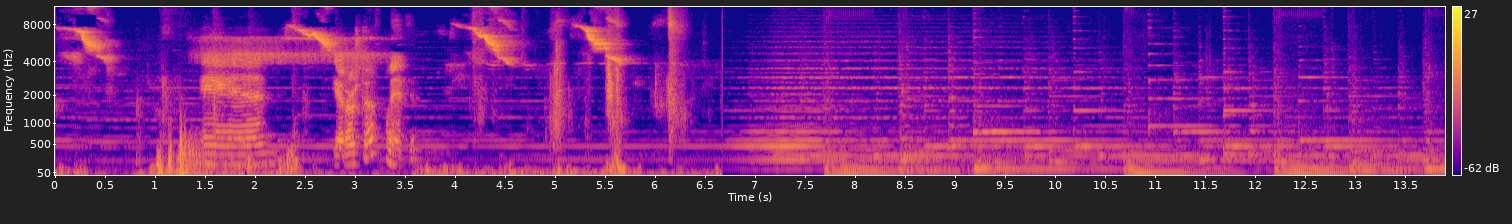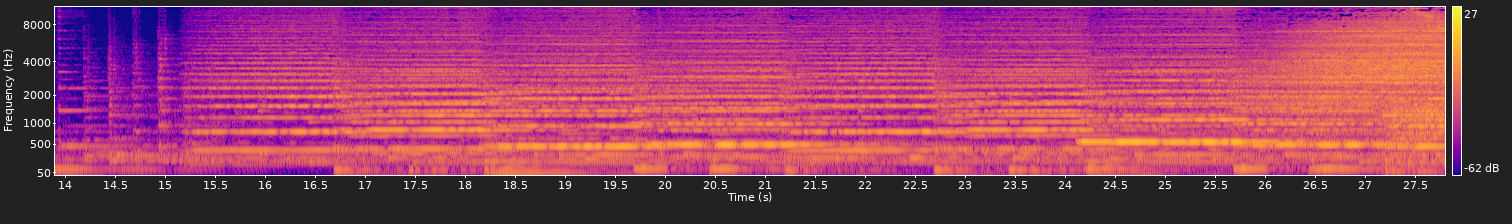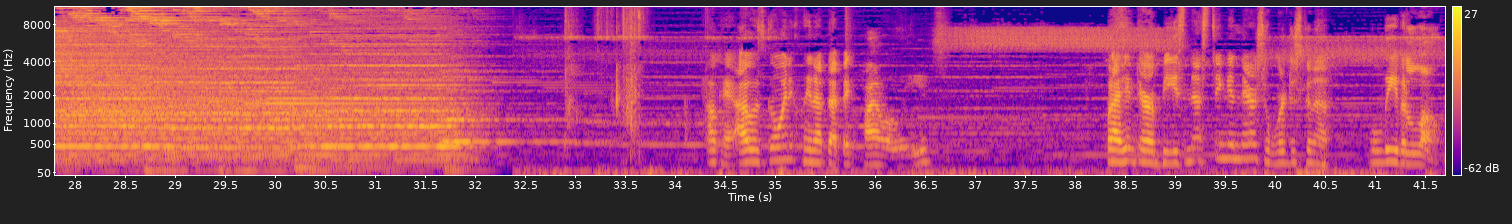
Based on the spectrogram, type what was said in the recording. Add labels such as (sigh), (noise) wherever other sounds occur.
And get our stuff planted. I was going to clean up that big pile of leaves, but I think there are bees nesting in there, so we're just gonna leave it alone.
